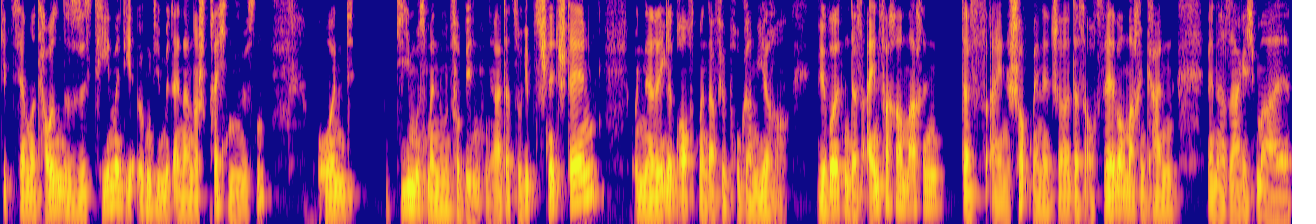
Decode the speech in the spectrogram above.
gibt es ja immer tausende Systeme, die irgendwie miteinander sprechen müssen. Und die muss man nun verbinden. Ja, dazu gibt es Schnittstellen und in der Regel braucht man dafür Programmierer. Wir wollten das einfacher machen, dass ein Shopmanager das auch selber machen kann, wenn er, sage ich mal,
